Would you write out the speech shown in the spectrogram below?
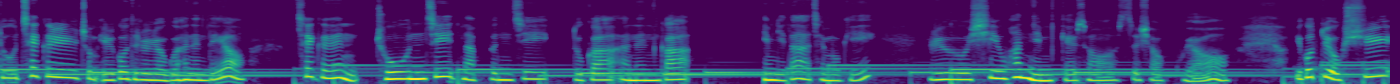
오늘도 책을 좀 읽어 드리려고 하는데요. 책은 좋은지 나쁜지 누가 아는가 입니다. 제목이 류시환 님께서 쓰셨고요. 이것도 역시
